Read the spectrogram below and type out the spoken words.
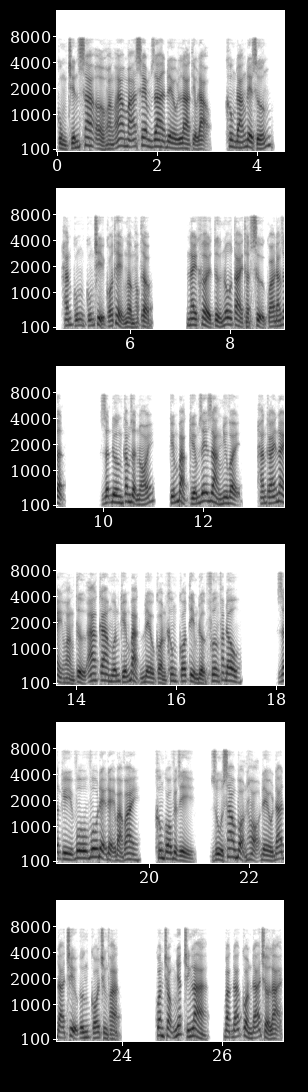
cùng chiến xa ở Hoàng A Mã xem ra đều là tiểu đạo, không đáng đề sướng, hắn cũng cũng chỉ có thể ngầm học tập. Này khởi tử nô tài thật sự quá đáng giận. Dẫn đường căm giận nói, kiếm bạc kiếm dễ dàng như vậy, hắn cái này hoàng tử A ca muốn kiếm bạc đều còn không có tìm được phương pháp đâu. Dẫn kỳ vô vô đệ đệ bả vai, không có việc gì, dù sao bọn họ đều đã đã chịu ứng có trừng phạt. Quan trọng nhất chính là, bạc đã còn đã trở lại,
